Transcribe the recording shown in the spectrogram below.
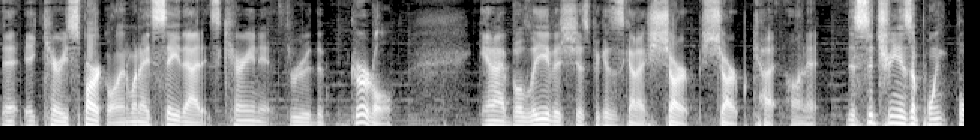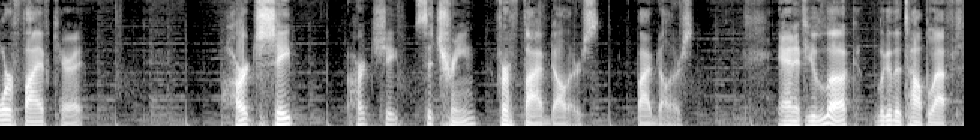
that it carries sparkle, and when I say that, it's carrying it through the girdle, and I believe it's just because it's got a sharp sharp cut on it. The citrine is a 0.45 carat heart shaped heart shaped citrine for five dollars. Five dollars. And if you look, look at the top left.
